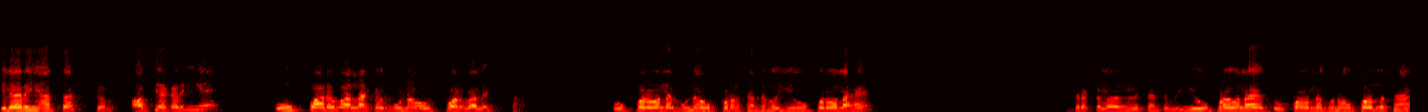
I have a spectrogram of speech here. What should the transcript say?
क्लियर है यहाँ तक? चलो, अब क्या करेंगे? ऊपर वाला का गुना ऊपर वाले के साथ। ऊपर वाला गुना ऊपर वाले साथ, देखो ये ऊपर वाला है। दूसरा कलर लेते हैं, चलो, ये ऊपर वाला है तो ऊपर वाला गुना ऊपर वाला साथ।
